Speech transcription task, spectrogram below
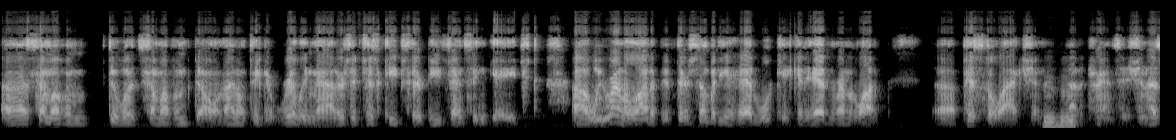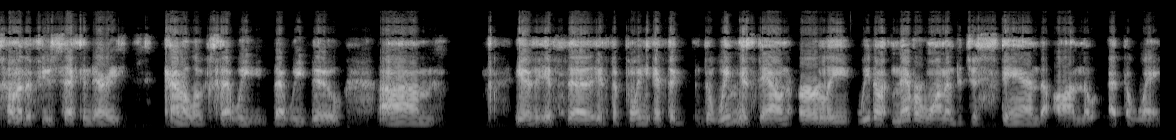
Uh, some of them do it, some of them don't. I don't think it really matters. It just keeps their defense engaged. Uh, we run a lot of. If there's somebody ahead, we'll kick it ahead and run a lot of uh, pistol action mm-hmm. out of transition. That's one of the few secondary kind of looks that we that we do. Um, if, if the if the point if the the wing is down early, we don't never want them to just stand on the at the wing.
